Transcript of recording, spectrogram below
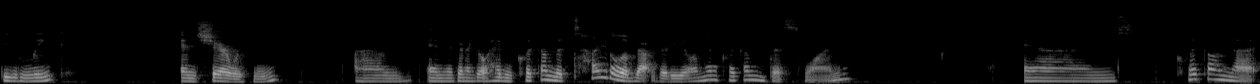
the link and share with me. Um, and you're going to go ahead and click on the title of that video. I'm going to click on this one and click on that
